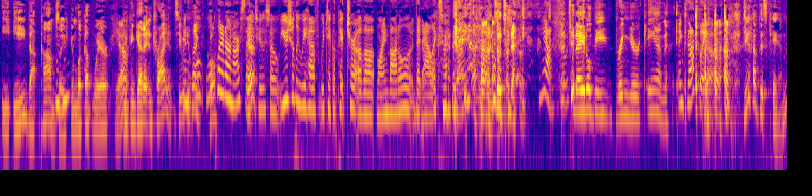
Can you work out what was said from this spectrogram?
E E dot com. So you mm-hmm. can look up where Yeah. you can get it and try it and see what And you think. we'll, we'll put it on our site Yeah. too. So usually we have we take a picture of a wine bottle that Alex recommends. so today, yeah, so today it'll be bring your can. exactly. Do you have this can?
